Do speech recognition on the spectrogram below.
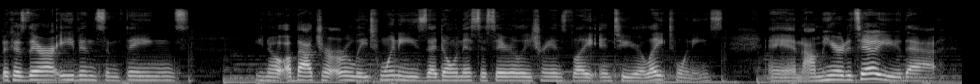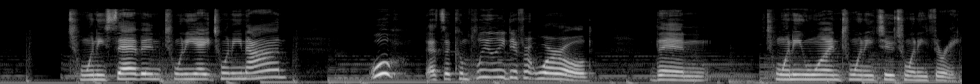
Because there are even some things, you know, about your early 20s that don't necessarily translate into your late 20s. And I'm here to tell you that 27, 28, 29, woo, that's a completely different world than 21, 22, 23.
